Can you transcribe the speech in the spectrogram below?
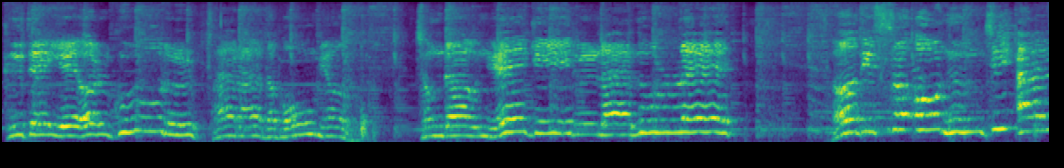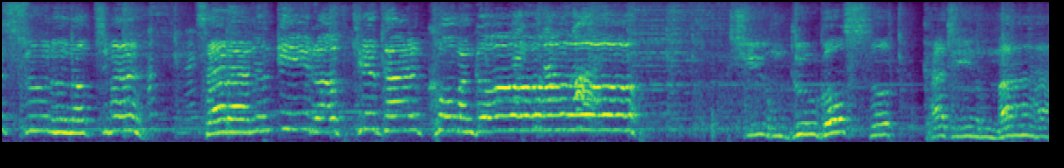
그대의 얼굴을 바라다 보며 정다운 얘기를 나눌래 어디서 오는지 알 수는 없지만 사랑은 이렇게 달콤한 거 아쉬움 두고서 가지는 마 빠.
